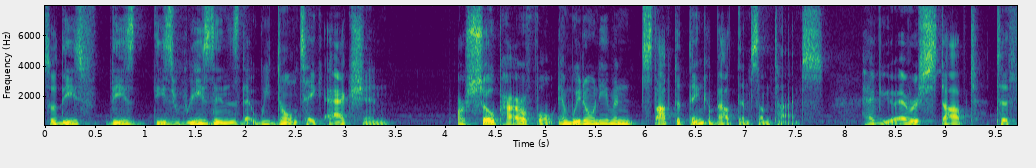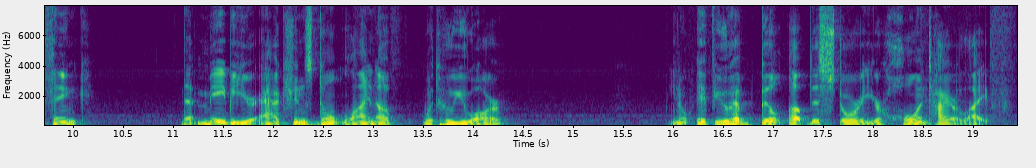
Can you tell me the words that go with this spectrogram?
So these these these reasons that we don't take action are so powerful and we don't even stop to think about them sometimes. Have you ever stopped to think that maybe your actions don't line up with who you are? You know, if you have built up this story your whole entire life,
